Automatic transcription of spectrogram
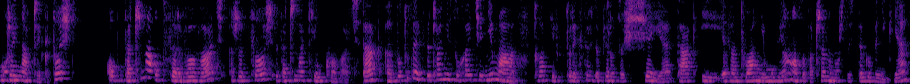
może inaczej, ktoś ob, zaczyna obserwować, że coś zaczyna kiełkować, tak? E, Bo tutaj zwyczajnie, słuchajcie, nie ma sytuacji, w której ktoś dopiero coś sieje, tak? I ewentualnie mówi, o, zobaczymy, może coś z tego wyniknie.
